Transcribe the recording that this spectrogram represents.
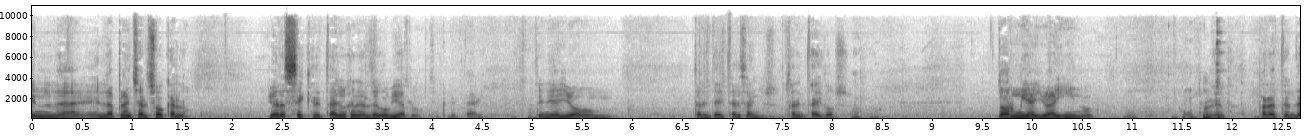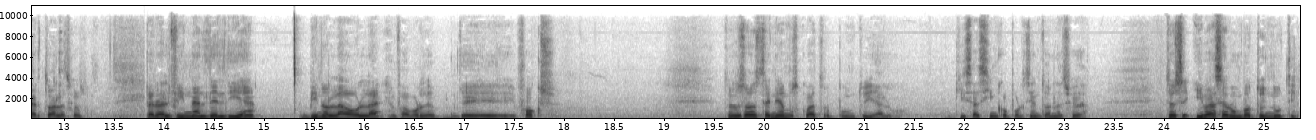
en la, en la plancha al Zócalo. Yo era secretario general de gobierno. Secretario. Tenía yo mm, 33 años, 32. Dormía yo ahí, ¿no? Porque- para atender todas las cosas. Pero al final del día vino la ola en favor de, de Fox. Entonces nosotros teníamos 4 puntos y algo, quizás 5% en la ciudad. Entonces iba a ser un voto inútil,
